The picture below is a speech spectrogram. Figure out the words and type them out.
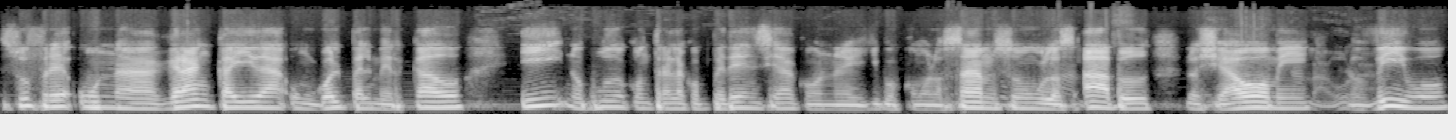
sufre una gran caída, un golpe al mercado y no pudo contra la competencia con equipos como los Samsung, los Apple, los Xiaomi, los Vivo.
